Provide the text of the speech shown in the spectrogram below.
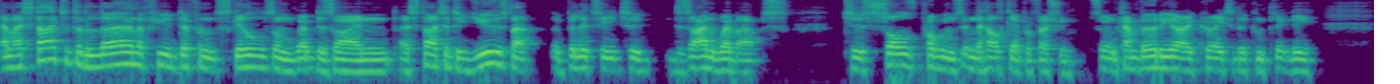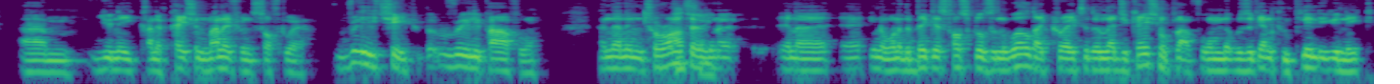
And I started to learn a few different skills on web design. I started to use that ability to design web apps to solve problems in the healthcare profession. So in Cambodia, I created a completely um, unique kind of patient management software, really cheap but really powerful. And then in Toronto, awesome. you know, in a you know one of the biggest hospitals in the world. I created an educational platform that was again completely unique,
